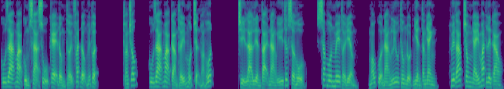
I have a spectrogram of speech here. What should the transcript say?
cụ gia mạ cùng xạ sủ kẹ đồng thời phát động huyễn thuật. Thoáng chốc, cụ gia mạ cảm thấy một trận hoảng hốt. Chỉ là liền tại nàng ý thức sơ hồ, sắp hôn mê thời điểm máu của nàng lưu thông đột nhiên tăng nhanh, huyết áp trong nháy mắt lên cao,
